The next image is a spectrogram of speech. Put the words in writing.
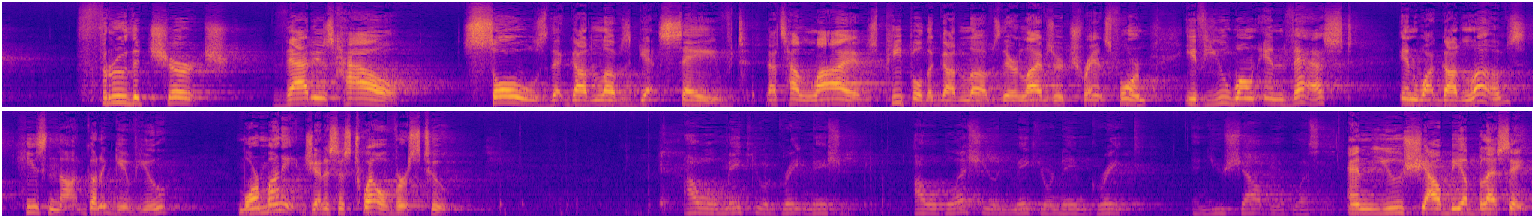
Through the church, that is how souls that God loves get saved. That's how lives, people that God loves, their lives are transformed. If you won't invest in what God loves, He's not going to give you more money. Genesis 12, verse 2. I will make you a great nation. I will bless you and make your name great, and you shall be a blessing. And you shall be a blessing.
